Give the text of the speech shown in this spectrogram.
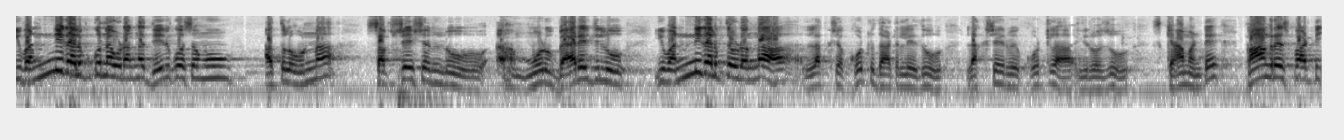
ఇవన్నీ కలుపుకున్న కూడా దేనికోసము? అతలో ఉన్న సబ్స్టేషన్లు మూడు బ్యారేజీలు ఇవన్నీ కలిపితే కూడా లక్ష కోట్లు దాటలేదు. లక్ష ఇరవై కోట్ల ఈరోజు స్కామ్ అంటే కాంగ్రెస్ పార్టీ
